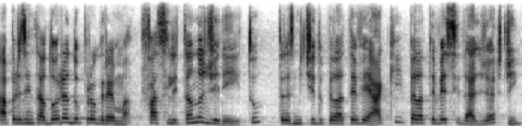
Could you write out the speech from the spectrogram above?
apresentadora do programa Facilitando o Direito, transmitido pela TVAC e pela TV Cidade Jardim,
